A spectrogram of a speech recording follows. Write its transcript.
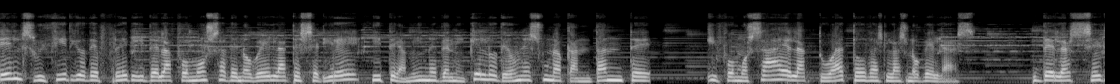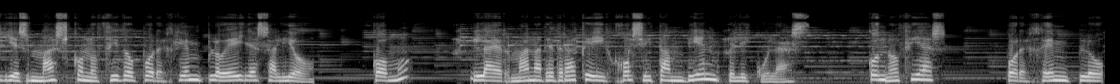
El suicidio de Freddy de la famosa de novela de serie y Teamine de Nickelodeon es una cantante. Y famosa él actúa todas las novelas. De las series más conocido por ejemplo ella salió. ¿Cómo? La hermana de Drake y Hoshi también películas. ¿Conocías? Por ejemplo,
